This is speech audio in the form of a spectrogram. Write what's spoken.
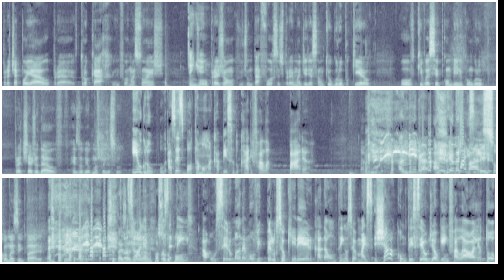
para te apoiar ou para trocar informações. Entendi. Ou para juntar forças para uma direção que o grupo queira ou que você combine com o grupo para te ajudar ou resolver alguma coisa sua. E o grupo? Às vezes bota a mão na cabeça do cara e fala: para. Amiga, amiga apenas Faz pare. Isso. Como assim para? você tá exagerando, olha, passou do ponto. Tem, o ser humano é movido pelo seu querer, cada um tem o seu. Mas já aconteceu de alguém falar: olha, eu tô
